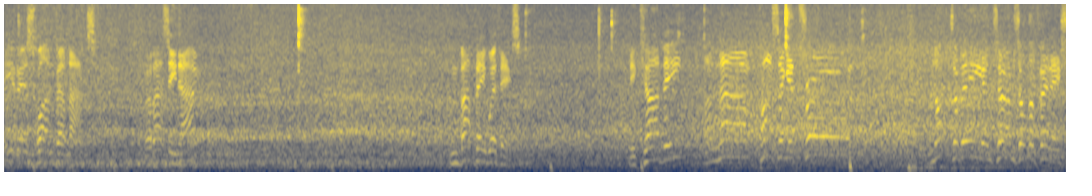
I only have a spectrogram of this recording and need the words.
Here is Juan Bernat. Verratti now. Mbappe with it. Icardi, and now terms of the finish.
